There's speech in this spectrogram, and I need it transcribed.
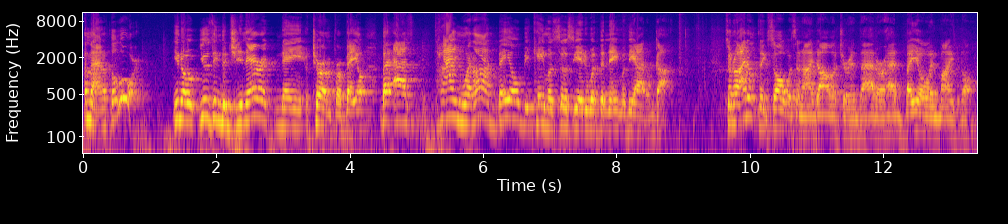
a man of the Lord. You know, using the generic name term for Baal, but as time went on, Baal became associated with the name of the idol god. So no, I don't think Saul was an idolater in that or had Baal in mind at all.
